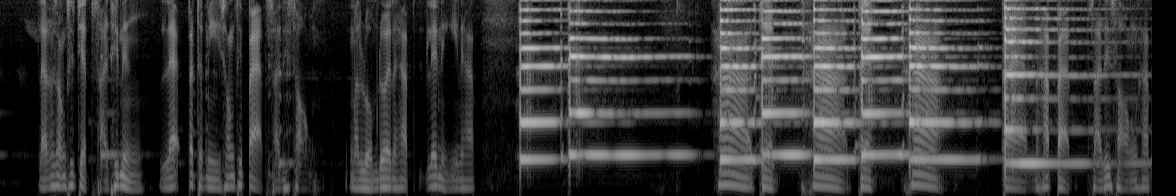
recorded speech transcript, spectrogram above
1 แล้วก็ช่องที่ 7 สายที่ 1 และก็จะมีช่องที่ 8 สายที่ 2 มารวมด้วยนะครับ เล่นอย่างนี้นะครับห้าเจ็ดห้าเจ็ดห้าแปดนะครับแปดสายที่สองครับ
